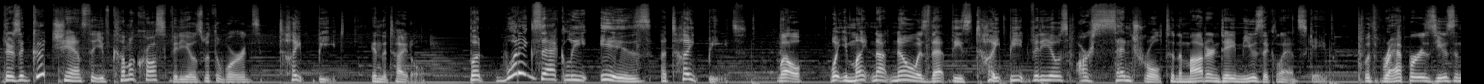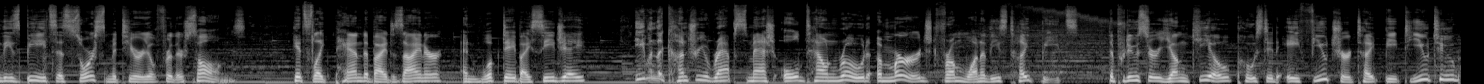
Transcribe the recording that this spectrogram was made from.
there's a good chance that you've come across videos with the words type beat in the title. But what exactly is a type beat? Well, what you might not know is that these type beat videos are central to the modern day music landscape, with rappers using these beats as source material for their songs. Hits like Panda by Desiigner and Whoopty by CJ. Even the country rap smash Old Town Road emerged from one of these type beats. The producer YoungKio posted a future type beat to YouTube.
